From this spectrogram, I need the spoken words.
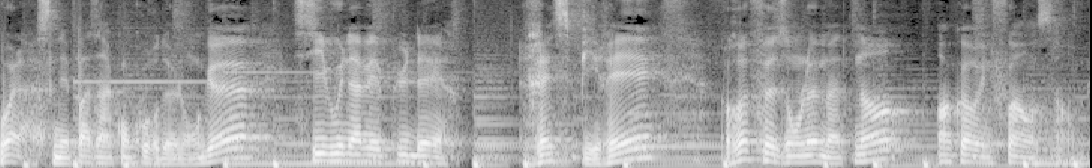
Voilà, ce n'est pas un concours de longueur. Si vous n'avez plus d'air, respirez. Refaisons-le maintenant, encore une fois ensemble.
